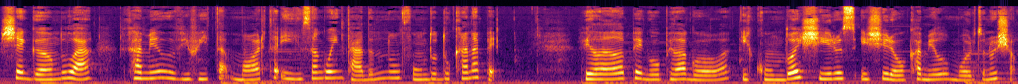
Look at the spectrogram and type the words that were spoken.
Chegando lá, Camilo viu Rita morta e ensanguentada no fundo do canapé. Vilela pegou pela gola e, com dois tiros, estirou Camilo morto no chão.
